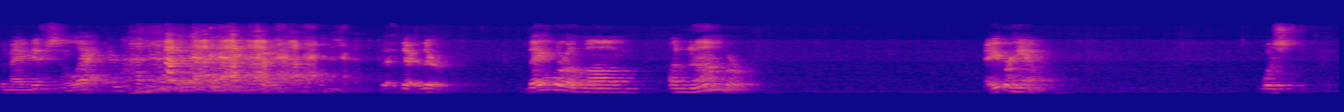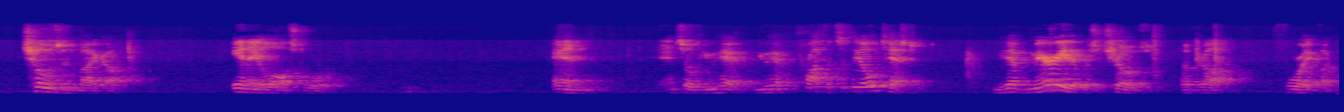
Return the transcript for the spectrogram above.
the magnificent eleven. Right, they're not. They're, they're, they were among a number. Abraham was chosen by God in a lost world. And, and so you have, you have prophets of the Old Testament. You have Mary that was chosen of God for a, function.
